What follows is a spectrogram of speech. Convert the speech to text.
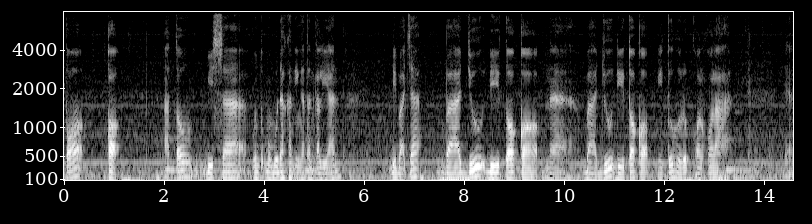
to ko atau bisa untuk memudahkan ingatan kalian dibaca baju di toko nah baju di toko. Itu huruf kolkolah ya.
